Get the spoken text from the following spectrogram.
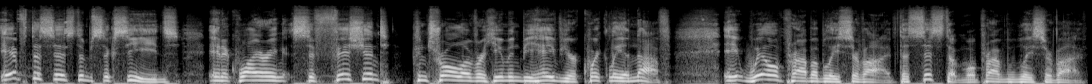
If the system succeeds in acquiring sufficient control over human behavior quickly enough, it will probably survive. The system will probably survive.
